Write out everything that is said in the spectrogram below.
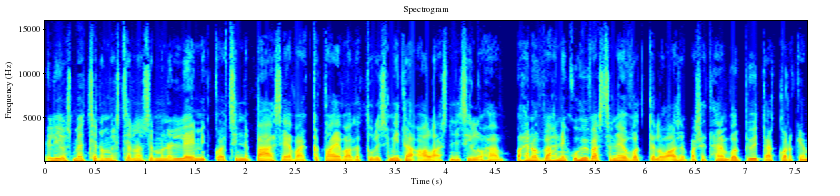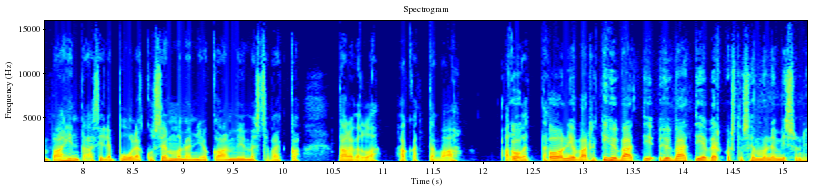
Eli jos metsänomistajalla on semmoinen leimikko, että sinne pääsee vaikka taivaalta tulisi mitä alas, niin silloin hän, hän on vähän niin kuin hyvässä neuvotteluasemassa, että hän voi pyytää korkeampaa hintaa sille puulle kuin semmoinen, joka on myymässä vaikka talvella hakattavaa aluetta. On, ja varsinkin hyvä, hyvä tieverkosto, semmoinen, missä on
